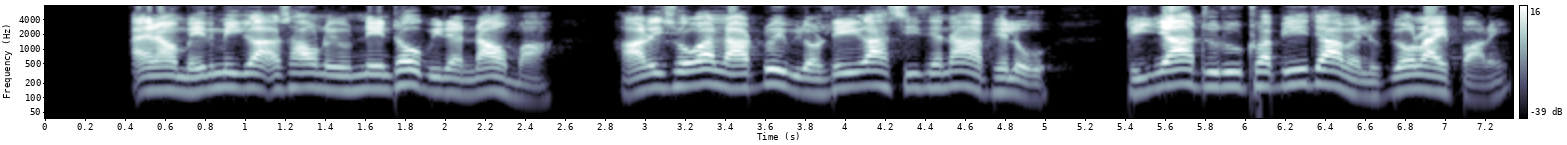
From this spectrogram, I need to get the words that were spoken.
။အဲနောက်မင်းသမီးကအဆောင်တွေကိုနှင်ထုတ်ပြီးတဲ့နောက်မှာဟာရီရှိုကလာတွေ့ပြီးတော့လှေကစီစဉ်တာဖြစ်လို့ဒီညအတူတူထွက်ပြေးကြမယ်လို့ပြောလိုက်ပါတယ်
